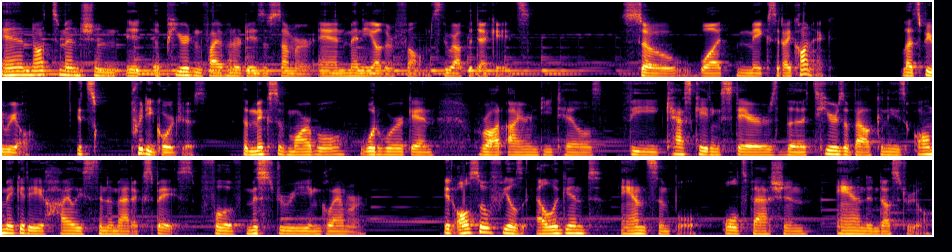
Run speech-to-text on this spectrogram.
and not to mention, it appeared in 500 Days of Summer and many other films throughout the decades. So, what makes it iconic? Let's be real, it's pretty gorgeous. The mix of marble, woodwork, and wrought iron details, the cascading stairs, the tiers of balconies all make it a highly cinematic space, full of mystery and glamour. It also feels elegant and simple, old fashioned and industrial.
